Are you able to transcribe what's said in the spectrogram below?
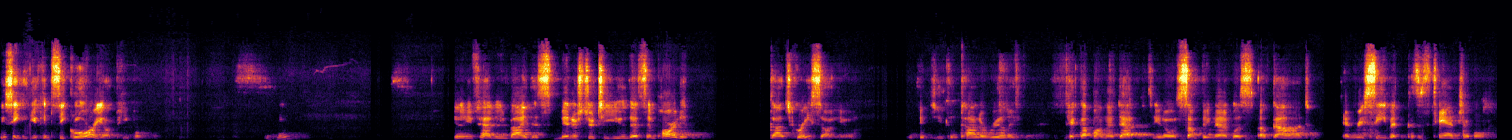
You see, you can see glory on people. Mm-hmm. You know, you've had anybody that's ministered to you that's imparted God's grace on you. You can, you can kind of really pick up on that, that, you know, it's something that was of God and receive it because it's tangible.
